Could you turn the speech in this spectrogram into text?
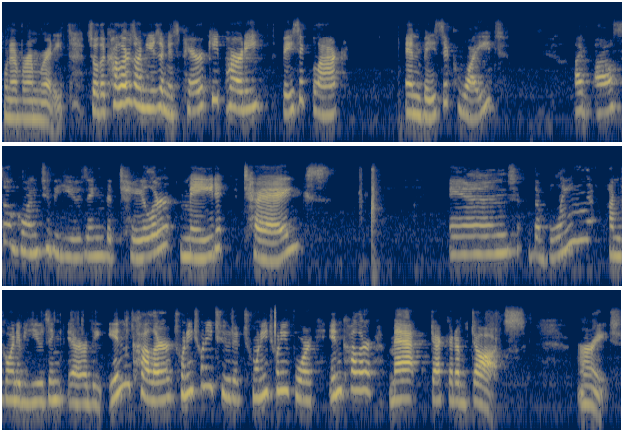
whenever I'm ready. So the colors I'm using is Parakeet Party, Basic Black, and Basic White. I'm also going to be using the tailor-made tags. And the bling I'm going to be using are the In Color 2022 to 2024 In Color Matte Decorative Dots. All right.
